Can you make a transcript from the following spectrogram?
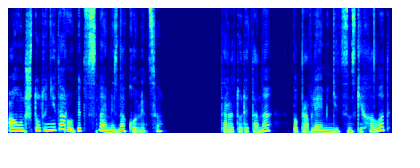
а он что-то не торопится с нами знакомиться. Тараторит она, поправляя медицинский халат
